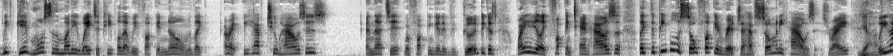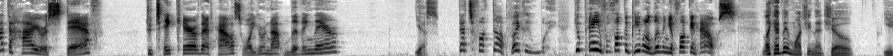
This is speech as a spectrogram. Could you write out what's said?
we'd give most of the money away to people that we fucking know. And we're like, all right, we have two houses. And that's it. We're fucking gonna be good because why do you need like fucking ten houses? Like the people who are so fucking rich that have so many houses, right? Yeah. Well, you have to hire a staff to take care of that house while you're not living there. Yes. That's fucked up. Like you're paying for fucking people to live in your fucking house. Like I've been watching that show. You,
